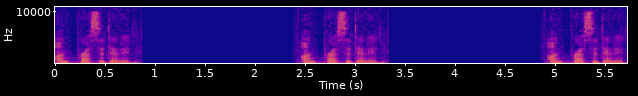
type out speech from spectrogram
Unprecedented. Unprecedented. Unprecedented.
